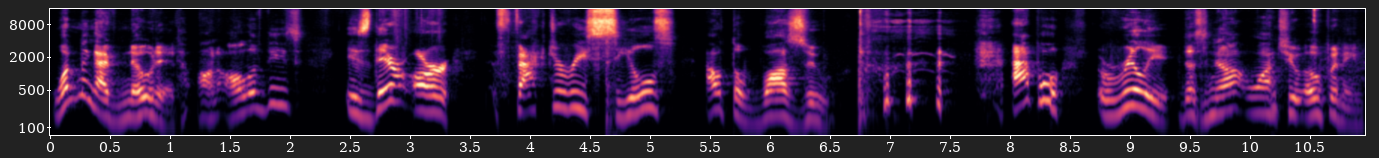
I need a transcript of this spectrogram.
One thing I've noted on all of these is there are factory seals out the wazoo. Apple really does not want you opening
